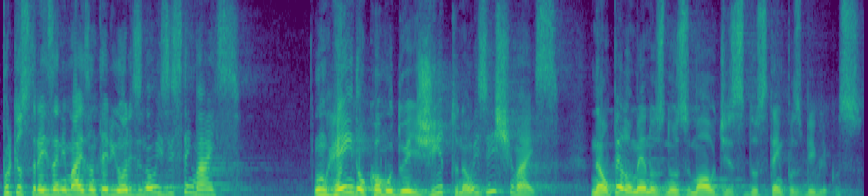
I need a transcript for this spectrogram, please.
Porque os três animais anteriores não existem mais. Um reino como o do Egito não existe mais. Não, pelo menos, nos moldes dos tempos bíblicos.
